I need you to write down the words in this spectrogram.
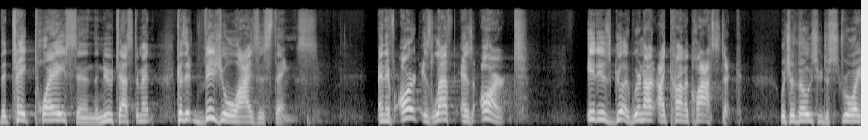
that take place in the New Testament because it visualizes things. And if art is left as art, it is good. We're not iconoclastic, which are those who destroy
